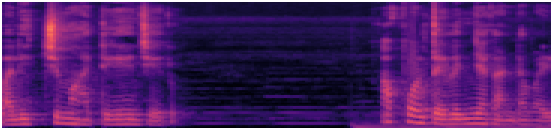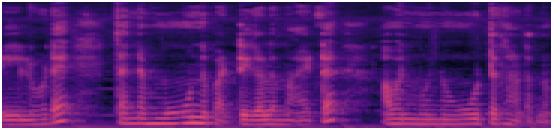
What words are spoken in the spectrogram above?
വലിച്ചു മാറ്റുകയും ചെയ്തു. അപ്പോൾ തെളിഞ്ഞ കണ്ട വഴിയിലൂടെ തന്റെ മൂന്ന് പട്ടികളുമായിട്ട് അവൻ മുന്നോട്ട് നടന്നു.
